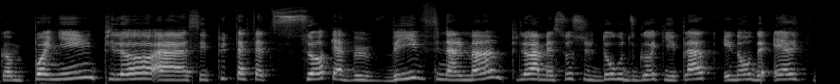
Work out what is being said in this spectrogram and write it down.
comme poignée, puis là, c'est plus tout à fait ça qu'elle veut vivre finalement, puis là, elle met ça sur le dos du gars qui est plate et non de elle qui,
